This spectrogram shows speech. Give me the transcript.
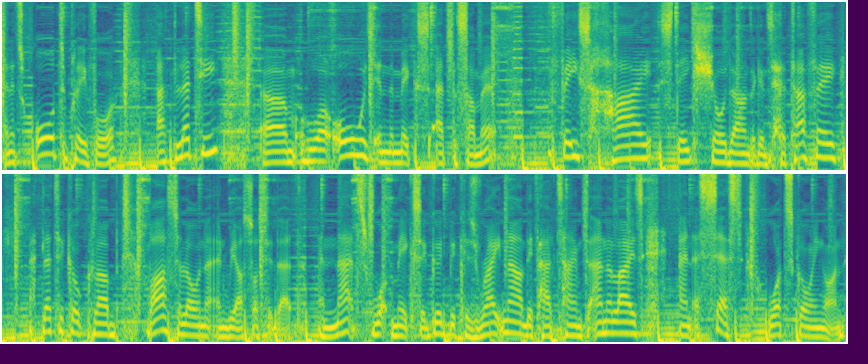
and it's all to play for. Atleti, um, who are always in the mix at the summit, face high stakes showdowns against Getafe, Athletic Club, Barcelona, and Real Sociedad. And that's what makes it good because right now they've had time to analyze and assess what's going on.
